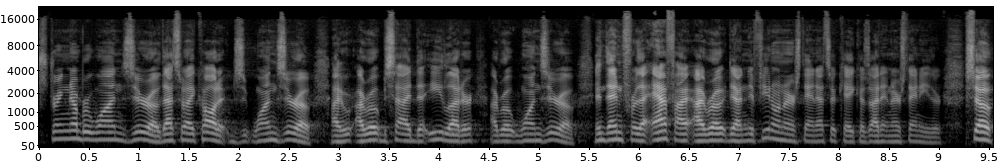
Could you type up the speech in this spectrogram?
string number one, zero. That's what I called it, one, zero. I, I wrote beside the E letter, I wrote one, zero. And then for the F, I, I wrote down, if you don't understand, that's okay, because I didn't understand either. So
